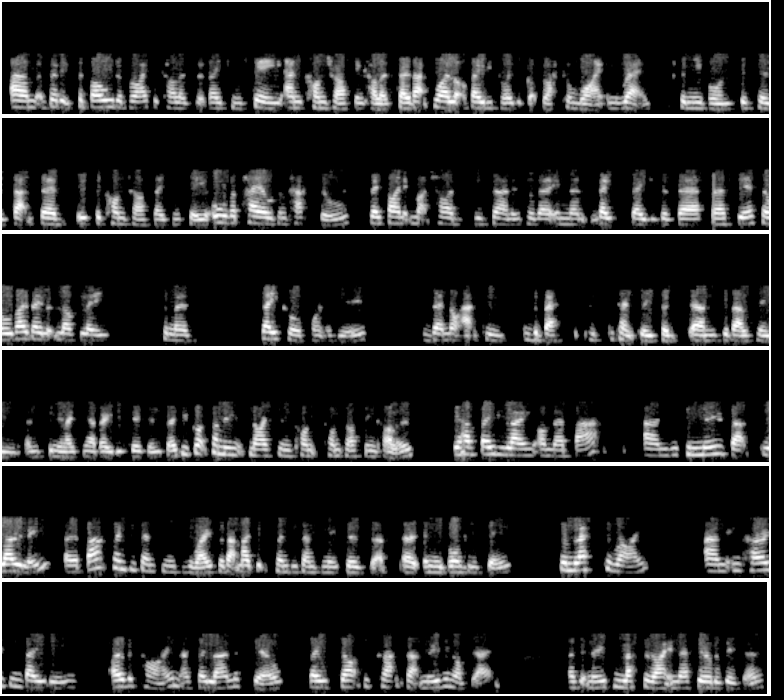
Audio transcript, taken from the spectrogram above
um, but it's the bolder, brighter colours that they can see and contrasting colours. So that's why a lot of baby toys have got black and white and red for newborns because that's the, it's the contrast they can see. All the pales and pastels, they find it much harder to discern until they're in the later stages of their first year. So although they look lovely from a decor point of view, they're not actually the best potentially for um, developing and stimulating our baby's vision. So if you've got something that's nice in con- contrasting colours, you have baby laying on their back and you can move that slowly, uh, about 20 centimetres away, so that magic 20 centimetres uh, uh, a newborn can see, from left to right, and encouraging babies over time as they learn the skill, they will start to track that moving object as it moves from left to right in their field of vision,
